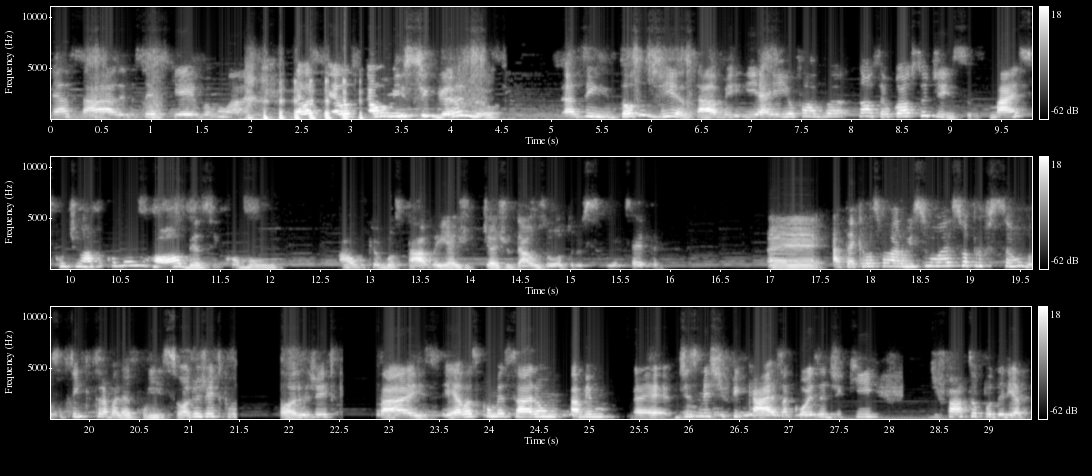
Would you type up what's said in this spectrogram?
é assado, não sei o que, vamos lá. Elas, elas ficavam me instigando, assim, todos os dias, sabe? E aí eu falava, nossa, eu gosto disso. Mas continuava como um hobby, assim, como algo que eu gostava e de ajudar os outros e etc. É, até que elas falaram, isso é sua profissão, você tem que trabalhar com isso, olha o jeito que você olha o jeito que faz. E elas começaram a me, é, desmistificar essa coisa de que de fato eu poderia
